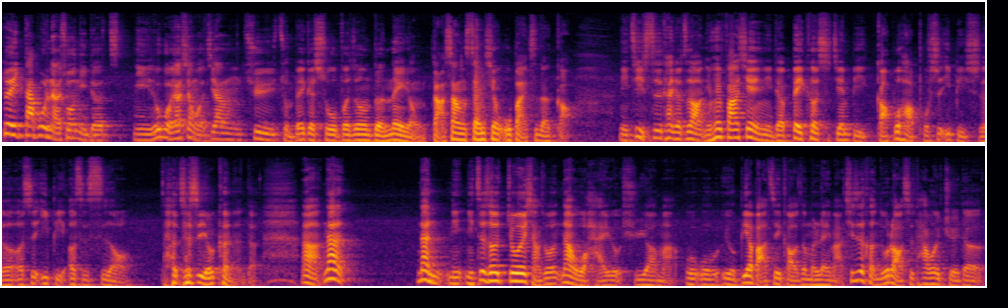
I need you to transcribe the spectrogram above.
对大部分人来说，你的你如果要像我这样去准备个十五分钟的内容，打上三千五百字的稿，你自己试试看就知道，你会发现你的备课时间比搞不好不是一比十二，而是一比二十四哦，这是有可能的啊。那那你你这时候就会想说，那我还有需要吗？我我有必要把自己搞这么累吗？其实很多老师他会觉得，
